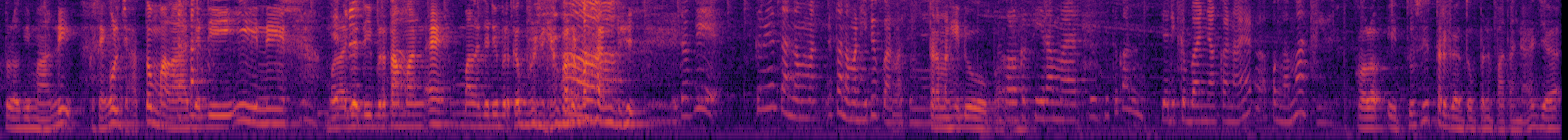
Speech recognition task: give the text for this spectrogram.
tuh lagi mandi kesenggol jatuh malah jadi ini malah terus- jadi bertaman eh malah jadi berkebun di kamar Ah. mandi ya, tapi kan ini tanaman ini tanaman hidup kan maksudnya. tanaman hidup Kalau kesiram air terus itu kan jadi kebanyakan air apa nggak mati? kalau itu sih tergantung penempatannya aja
